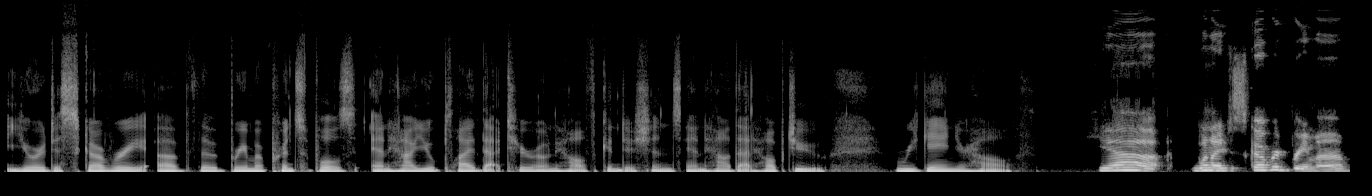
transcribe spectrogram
your discovery of the Breema principles and how you applied that to your own health conditions and how that helped you regain your health. Yeah. When I discovered Breema,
